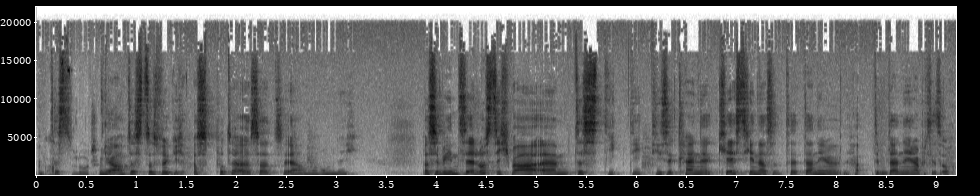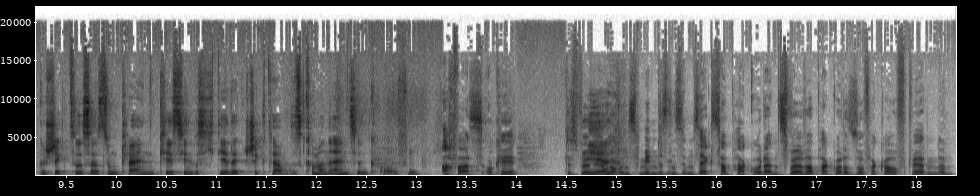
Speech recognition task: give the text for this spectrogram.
das, absolut. Ja, das ist wirklich als Butterersatz, ja, warum nicht? Was übrigens sehr lustig war, ähm, dass die, die, diese kleine Käschen, also Daniel, dem Daniel habe ich das auch geschickt, so ist das so ein kleines Käschen, was ich dir da geschickt habe, das kann man einzeln kaufen. Ach was, okay. Das würde ja. ja bei uns mindestens im Sechserpack oder im Zwölferpack oder so verkauft werden dann.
